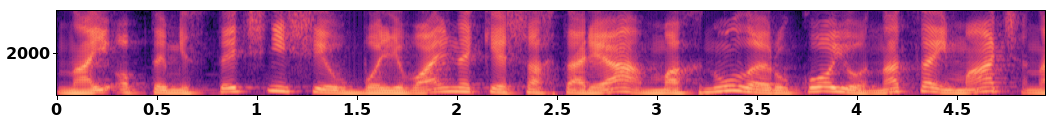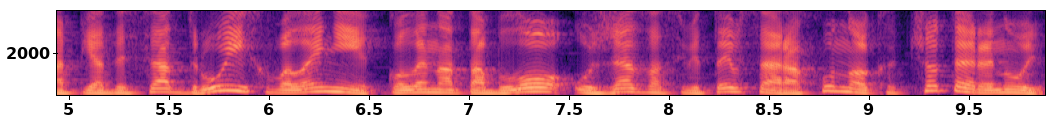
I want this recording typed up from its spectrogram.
Найоптимістичніші вболівальники Шахтаря махнули рукою на цей матч на 52-й хвилині, коли на табло уже засвітився рахунок 4-0.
